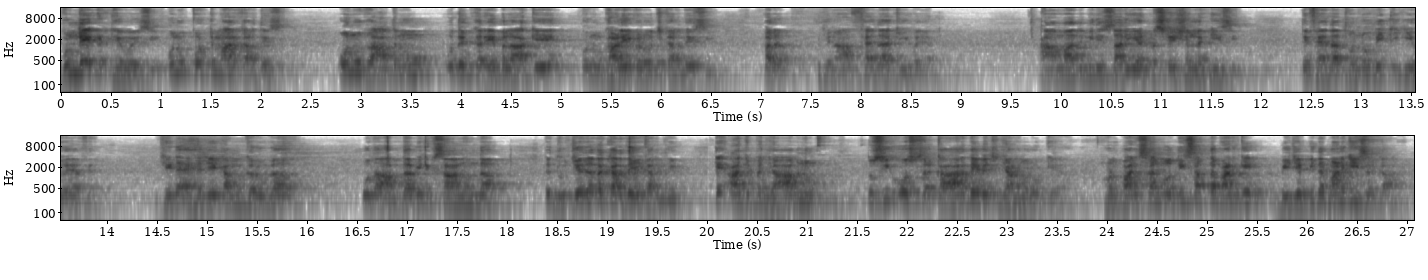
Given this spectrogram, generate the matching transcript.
ਗੁੰਡੇ ਇਕੱਠੇ ਹੋਏ ਸੀ, ਉਹਨੂੰ ਕੁੱਟਮਾਰ ਕਰਦੇ ਸੀ। ਉਹਨੂੰ ਰਾਤ ਨੂੰ ਉਹਦੇ ਘਰੇ ਬੁਲਾ ਕੇ ਉਹਨੂੰ ਗਾਲੀ ਗਲੋਚ ਕਰਦੇ ਸੀ। ਪਰ ਜਨਾਬ, ਫਾਇਦਾ ਕੀ ਹੋਇਆ? ਆਮ ਆਦਮੀ ਦੀ ਸਾਰੀ ਐਡਮਿਨਿਸਟ੍ਰੇਸ਼ਨ ਲੱਗੀ ਸੀ ਤੇ ਫਾਇਦਾ ਤੁਹਾਨੂੰ ਵੀ ਕੀ ਕੀ ਹੋਇਆ ਫਿਰ? ਜਿਹੜਾ ਇਹੋ ਜਿਹੇ ਕੰਮ ਕਰੂਗਾ, ਉਹਦਾ ਆਪਦਾ ਵੀ ਨੁਕਸਾਨ ਹੁੰਦਾ ਤੇ ਦੂਜੇ ਦਾ ਤਾਂ ਕਰਦੇ ਹੀ ਕਰਦੇ ਹੋ। ਤੇ ਅੱਜ ਪੰਜਾਬ ਨੂੰ ਤੁਸੀਂ ਉਸ ਸਰਕਾਰ ਦੇ ਵਿੱਚ ਜਾਣੋਂ ਰੋਕਿਆ। ਹੁਣ 5 ਸਾਲ ਮੋਦੀ ਸਾਹਿਬ ਤਾਂ ਬਣ ਗਏ, ਬੀਜੇਪੀ ਤਾਂ ਬਣ ਗਈ ਸਰਕਾਰ।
